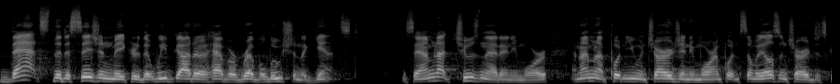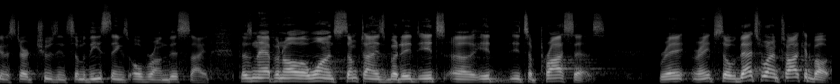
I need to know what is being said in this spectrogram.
That's the decision maker that we've got to have a revolution against. And say, I'm not choosing that anymore, and I'm not putting you in charge anymore. I'm putting somebody else in charge that's going to start choosing some of these things over on this side. Doesn't happen all at once sometimes, but it, it's, uh, it, it's a process. Right, right? So that's what I'm talking about.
